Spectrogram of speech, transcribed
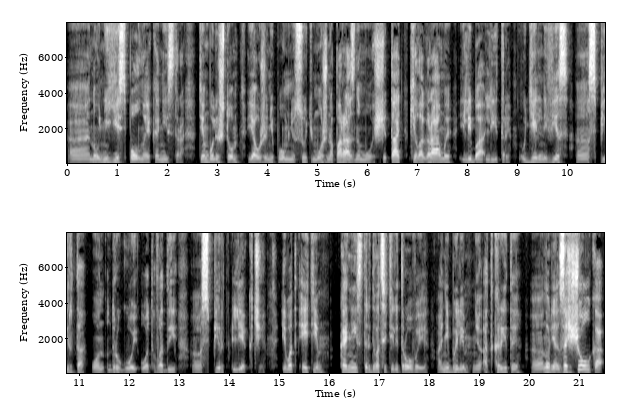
а, ну, не есть полная канистра. Тем более, что я уже не помню суть, можно по-разному считать килограммы либо литры. Удельный вес а, спирта он другой от воды. Спирт легче. И вот эти канистры 20-литровые, они были э, открыты, э, ну, не, защелка,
